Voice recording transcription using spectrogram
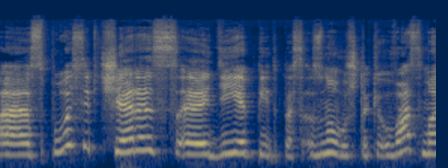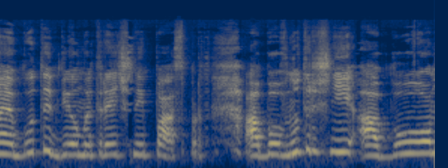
е, спосіб через е, дієпідпис. Знову ж таки, у вас має бути біометричний паспорт або внутрішній, або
